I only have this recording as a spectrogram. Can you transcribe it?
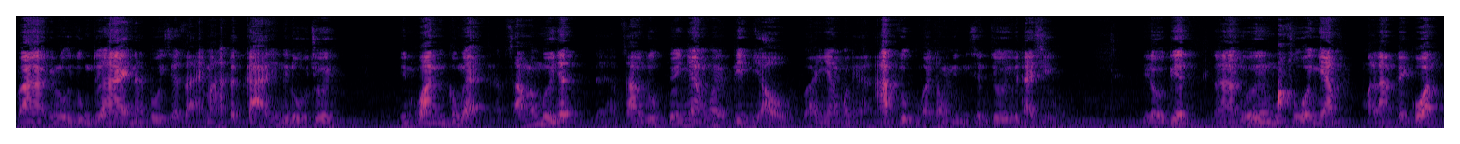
Và cái nội dung thứ hai là tôi sẽ giải mã tất cả những cái đồ chơi liên quan đến công nghệ, làm sao nó mới nhất để làm sao giúp cho anh em có thể tìm hiểu và anh em có thể áp dụng vào trong những sân chơi về tài xỉu. Thì đầu tiên là đối với một số anh em mà làm tay con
